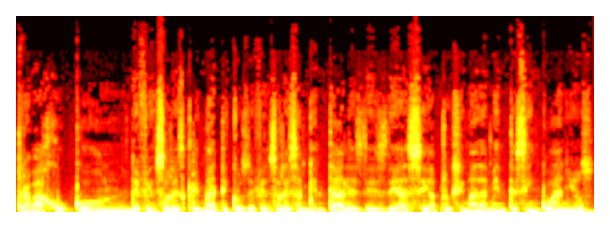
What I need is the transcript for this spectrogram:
trabajo con defensores climáticos, defensores ambientales desde hace aproximadamente cinco años.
